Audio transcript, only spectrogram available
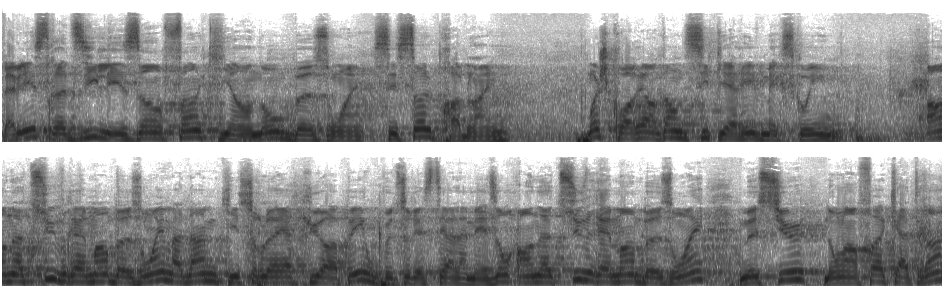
La ministre a dit les enfants qui en ont besoin. C'est ça le problème. Moi, je croirais entendre ici Pierre-Yves McSqueen. En as-tu vraiment besoin, madame qui est sur le RQAP, ou peux-tu rester à la maison? En as-tu vraiment besoin, monsieur dont l'enfant a 4 ans,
